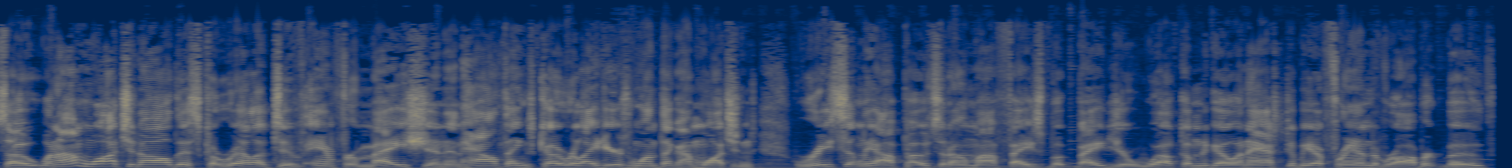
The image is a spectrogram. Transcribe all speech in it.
So when I'm watching all this correlative information and how things correlate, here's one thing I'm watching. Recently, I posted on my Facebook page, you're welcome to go and ask to be a friend of Robert Boothe.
